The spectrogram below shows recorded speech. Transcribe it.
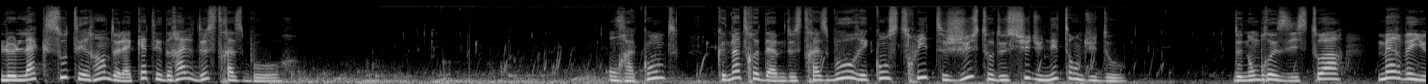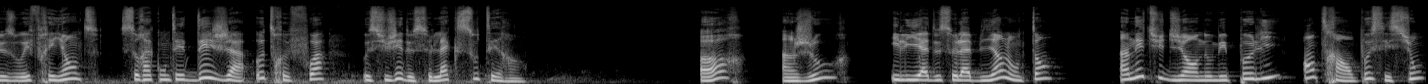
Le lac souterrain de la cathédrale de Strasbourg. On raconte que Notre-Dame de Strasbourg est construite juste au-dessus d'une étendue d'eau. De nombreuses histoires, merveilleuses ou effrayantes, se racontaient déjà autrefois au sujet de ce lac souterrain. Or, un jour, il y a de cela bien longtemps, un étudiant nommé Polly entra en possession,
